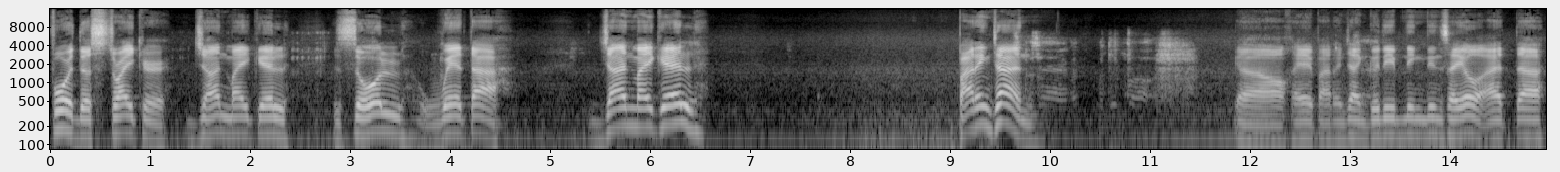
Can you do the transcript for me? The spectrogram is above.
for the striker, John Michael Zolweta. John Michael, paring John. Uh, okay, paring John. Good evening din sa'yo at uh,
